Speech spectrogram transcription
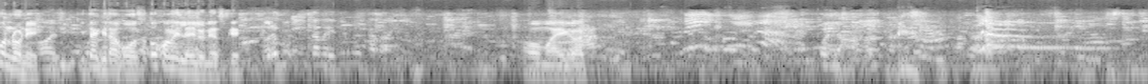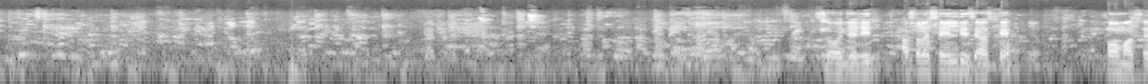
পনেরো কিতা কিতা কোস? তো কমই লাইলো আজকে। ও মাই গড সো যেটি আসলে সেল দিছে আজকে কম আছে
